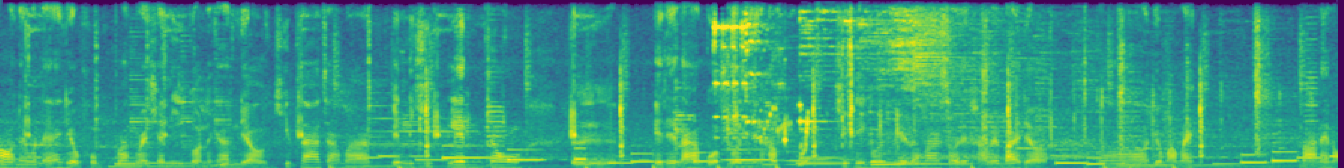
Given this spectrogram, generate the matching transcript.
ก็ในวันแรกเดี๋ยวผมปั้นไว้แค่นี้ก่อนนะกันเดี๋ยวคลิปหน้าจะมาเป็นคลิปเล่นเจ้าเออเอเดอาร์บทตัวนี้นะครับ คลิปนี้ก็ไม่มีอะไรมากสวัสดีครับบ๊ายบายเดี๋ยวก็เดี๋ยวมาใหม่มาแน่นอน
